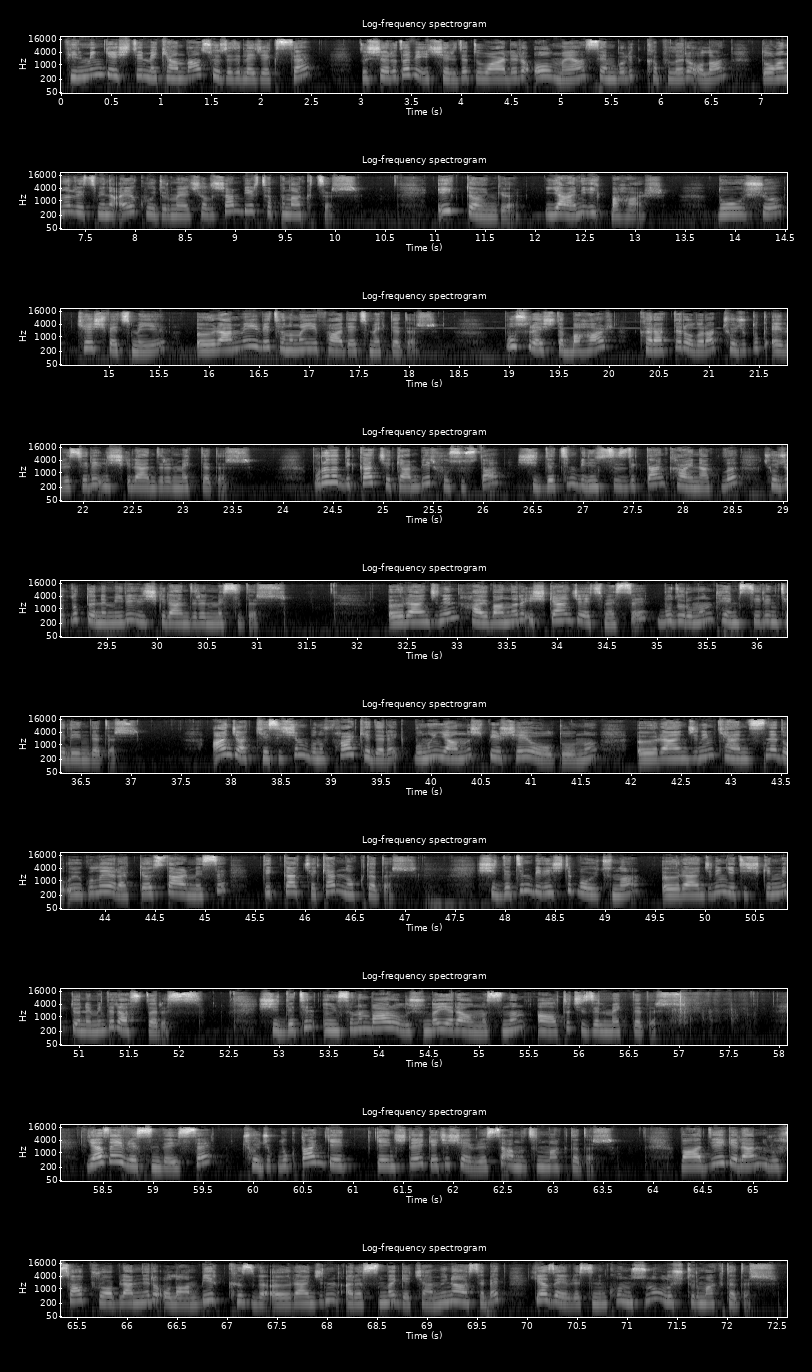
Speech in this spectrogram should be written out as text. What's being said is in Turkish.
Filmin geçtiği mekandan söz edilecekse dışarıda ve içeride duvarları olmayan sembolik kapıları olan doğanın ritmine ayak uydurmaya çalışan bir tapınaktır. İlk döngü yani ilkbahar doğuşu, keşfetmeyi, öğrenmeyi ve tanımayı ifade etmektedir. Bu süreçte bahar karakter olarak çocukluk evresiyle ilişkilendirilmektedir. Burada dikkat çeken bir hususta şiddetin bilinçsizlikten kaynaklı çocukluk dönemiyle ilişkilendirilmesidir. Öğrencinin hayvanlara işkence etmesi bu durumun temsili niteliğindedir. Ancak kesişim bunu fark ederek bunun yanlış bir şey olduğunu öğrencinin kendisine de uygulayarak göstermesi dikkat çeken noktadır. Şiddetin bilinçli boyutuna öğrencinin yetişkinlik döneminde rastlarız. Şiddetin insanın varoluşunda yer almasının altı çizilmektedir. Yaz evresinde ise çocukluktan gençliğe geçiş evresi anlatılmaktadır. Vadiye gelen ruhsal problemleri olan bir kız ve öğrencinin arasında geçen münasebet yaz evresinin konusunu oluşturmaktadır.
